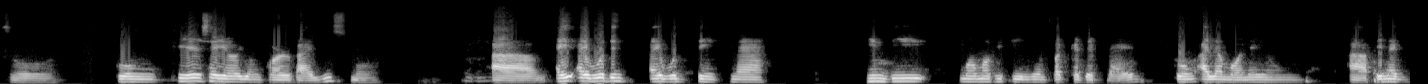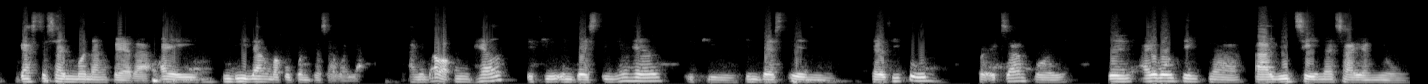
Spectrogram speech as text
So, kung clear sa'yo yung core values mo, um, I, I wouldn't, I would think na hindi mo mafe-feel yung pagka-deprived kung alam mo na yung uh, pinaggastusan mo ng pera ay hindi lang mapupunta sa wala. Halimbawa, kung health, if you invest in your health, if you invest in healthy food, for example, then I won't think na uh, you'd say na sayang yung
